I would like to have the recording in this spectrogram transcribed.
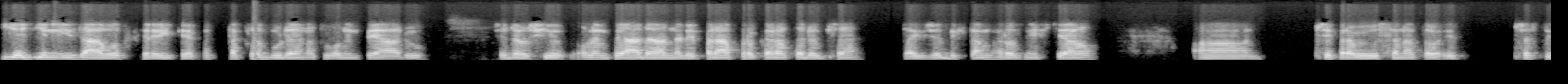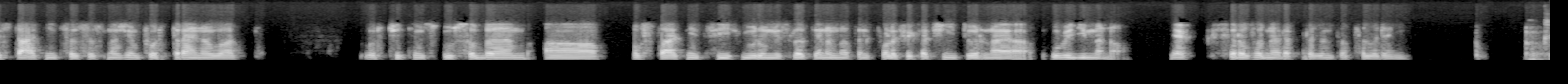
jediný závod, který jako takhle bude na tu olympiádu, že další olympiáda nevypadá pro karate dobře, takže bych tam hrozně chtěl a připravuju se na to i přes ty státnice se snažím furt trénovat určitým způsobem a po státnicích budu myslet jenom na ten kvalifikační turnaj a uvidíme, no, jak se rozhodne reprezentace vedení. OK.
